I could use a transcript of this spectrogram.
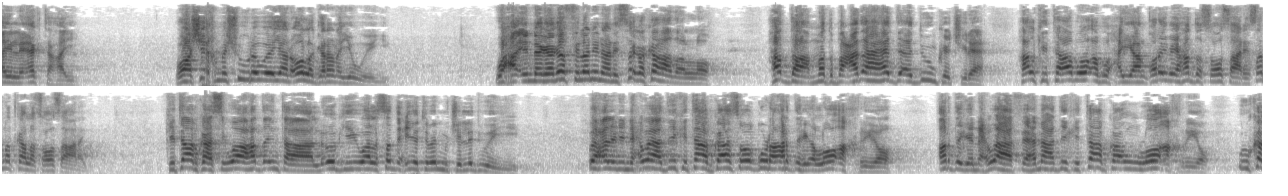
ay la eg tahay. Waa sheekh mashhuura weeyaan oo la garanayo weeyi. Waxaa inagaga filan inaan isaga ka hadalno hadda madbacadaha hadda adduunka jira hal kitaab oo abu xayaan qoray bay hadda soo saareen sanadkaa la soo saaray. Kitaabkaasi waa hadda intaa la ogyay waa saddex iyo toban mujallad weeyi waxaa la yidhi naxwaha haddii kitaabkaasoo qura ardayga loo akriyo ardayga naxwaha fahma haddii kitaabka un loo akriyo uu ka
